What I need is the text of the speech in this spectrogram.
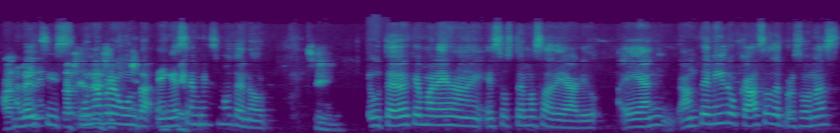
Alexis, una pregunta en ese mismo tenor. Sí. ustedes que manejan esos temas a diario, eh, han, tenido casos de personas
